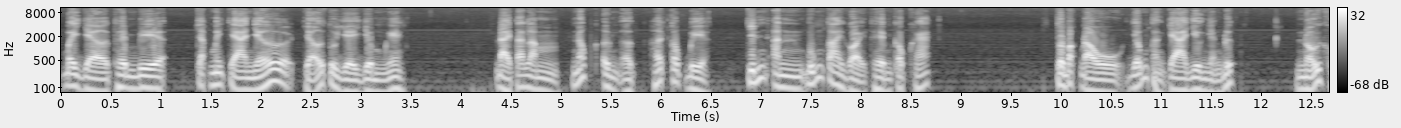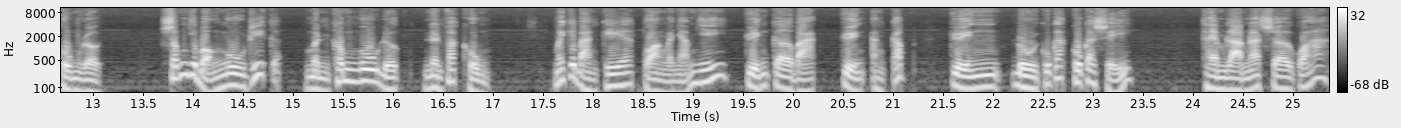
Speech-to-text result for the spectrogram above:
Bây giờ thêm bia, chắc mấy cha nhớ chở tôi về dùm nghe. Đại tá Lâm nốc ưng ực hết cốc bia. Chính anh búng tay gọi thêm cốc khác. Tôi bắt đầu giống thằng cha Dương Văn Đức. Nổi khùng rồi. Sống với bọn ngu riết, mình không ngu được nên phát khùng. Mấy cái bàn kia toàn là nhảm nhí, chuyện cờ bạc, chuyện ăn cắp, chuyện đùi của các cô ca sĩ. Thèm làm na sơ quá,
